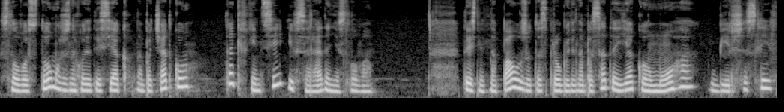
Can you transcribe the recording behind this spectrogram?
Слово 100 може знаходитись як на початку, так і в кінці і всередині слова. Тисніть на паузу та спробуйте написати якомога більше слів.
